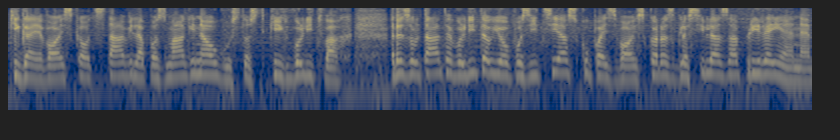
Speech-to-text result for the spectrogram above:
ki ga je vojska odstavila po zmagi na avgustovskih volitvah. Rezultate volitev je opozicija policija skupaj z vojsko razglasila za prirejene.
